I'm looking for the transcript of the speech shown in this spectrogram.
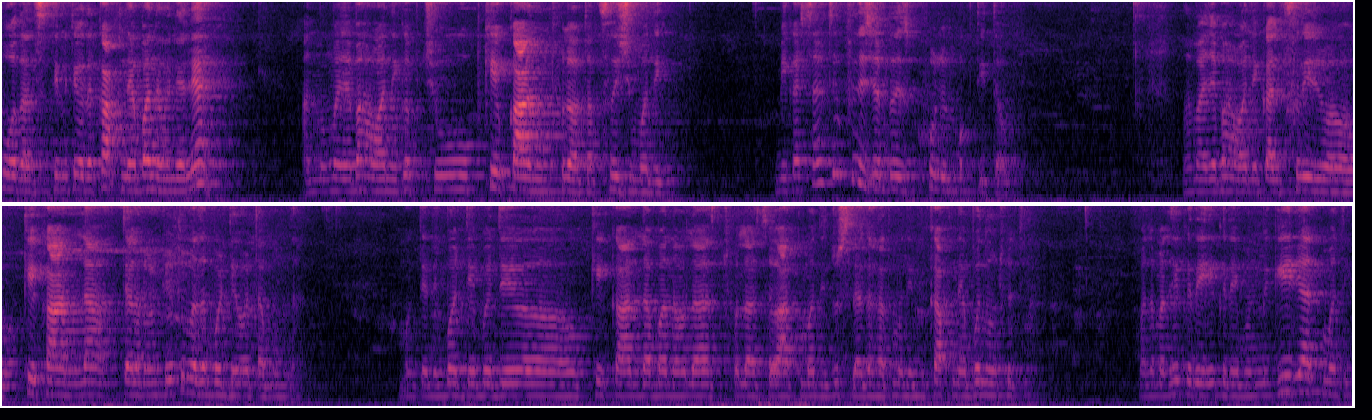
पोरांसाठी मी तेवढ्या कापण्या बनवलेल्या. आणि मग माझ्या भावाने गपचूप केक आणून ठेवला होता फ्रीजमध्ये. मी काय सांगते फ्रीज ब्रीज खोलून बघ तिथं मग माझ्या भावाने काल फ्रीज केक आणला. त्याला म्हणते होतं माझा बड्डे होता म्हणला मग त्याने बड्डे बड्डे केक आणला बनवला. थोडासा आतमध्ये दुसऱ्या घरातमध्ये मी कापण्या बनवत होती. मला मला इकडे इकडे म्हणून मी गेली आतमध्ये.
